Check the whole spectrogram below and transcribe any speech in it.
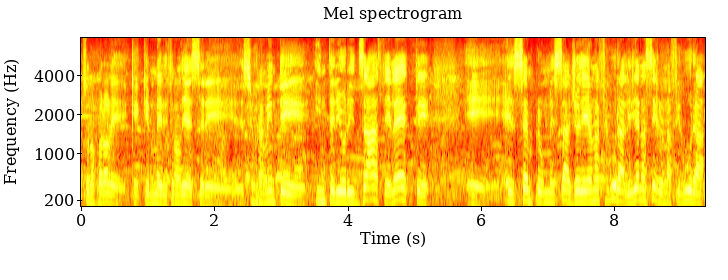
sono parole che, che meritano di essere sicuramente interiorizzate, lette è sempre un messaggio, è una figura, Liliana Segre è una figura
